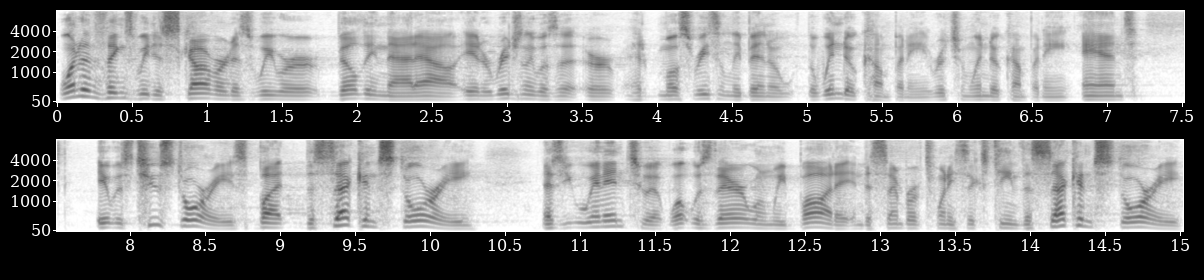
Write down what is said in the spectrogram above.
one of the things we discovered as we were building that out, it originally was, a, or had most recently been a, the window company, Richmond Window Company, and it was two stories, but the second story, as you went into it, what was there when we bought it in December of 2016, the second story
